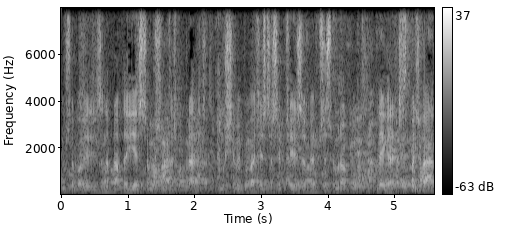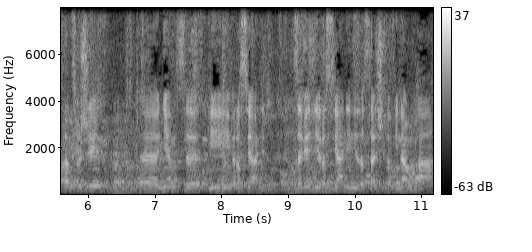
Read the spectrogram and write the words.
muszę powiedzieć, że naprawdę jeszcze musimy coś poprawić. Musimy pływać jeszcze szybciej, żeby w przyszłym roku wygrać. Spodziewałem Francuzi, e, Niemcy i Rosjanie. Zawiedli Rosjanie, nie dostali się do finału A.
